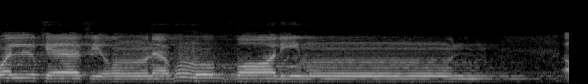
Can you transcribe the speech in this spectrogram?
والكافرون هم الظالمون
